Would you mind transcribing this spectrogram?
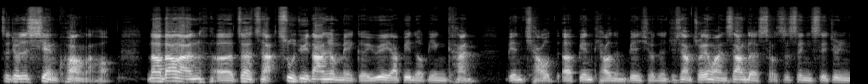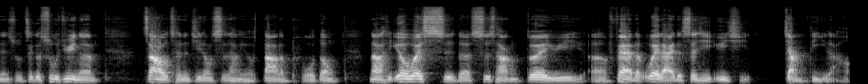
这就是现况了哈。那当然呃这数据当然就每个月要边走边看，边调呃边调整边修正。就像昨天晚上的首次申请失业救济人数这个数据呢，造成的金融市场有大的波动，那又会使得市场对于呃 Fed 未来的升息预期降低了哈。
